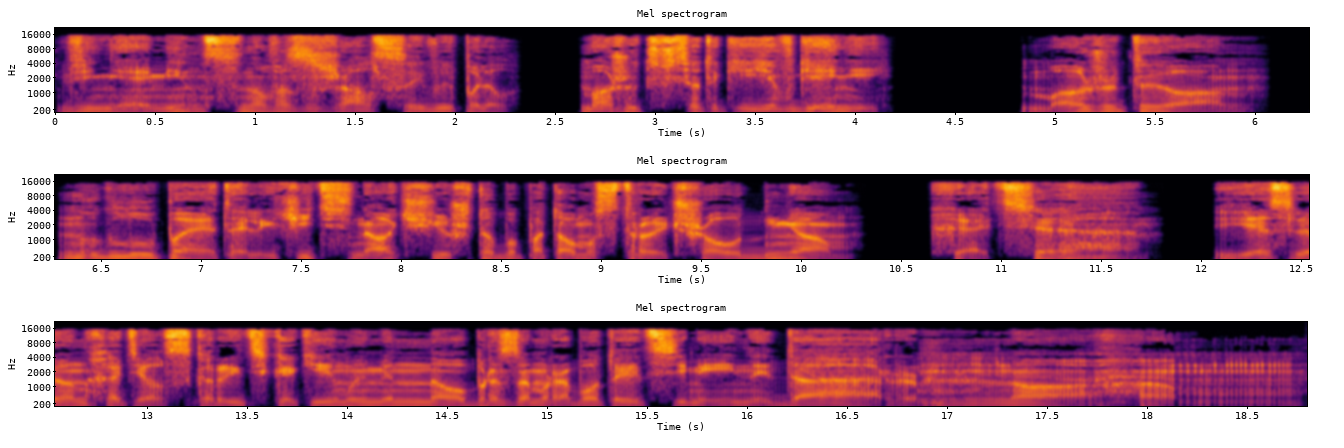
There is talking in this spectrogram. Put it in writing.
Вениамин снова сжался и выпалил. «Может, все-таки Евгений?» «Может, и он. Но глупо это лечить ночью, чтобы потом устроить шоу днем. Хотя, если он хотел скрыть, каким именно образом работает семейный дар, но... Хм,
